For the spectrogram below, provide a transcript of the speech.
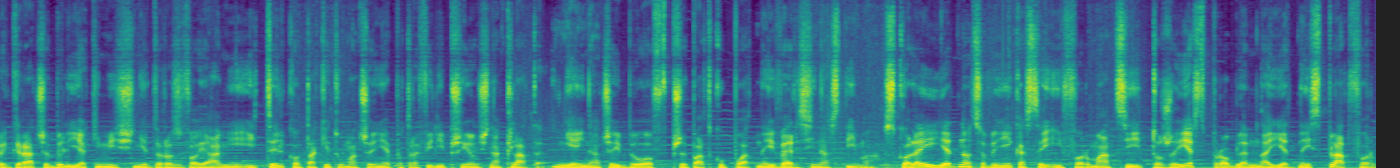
jakby gracze byli jakimiś niedorozwojami i tylko takie tłumaczenie potrafili przyjąć na klatę. Nie inaczej było w przypadku płatnej wersji na Steama. Z kolei jedno co wynika z tej informacji to, że jest problem na jednej z platform.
